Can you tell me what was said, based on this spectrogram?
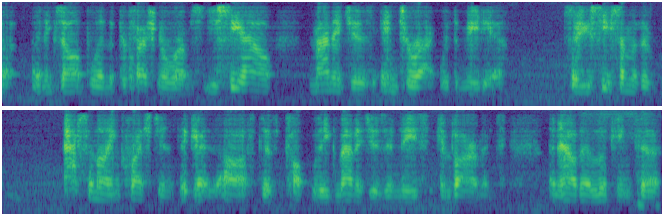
uh, an example in the professional realms, you see how managers interact with the media. So you see some of the asinine questions that get asked of top league managers in these environments and how they're looking to,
